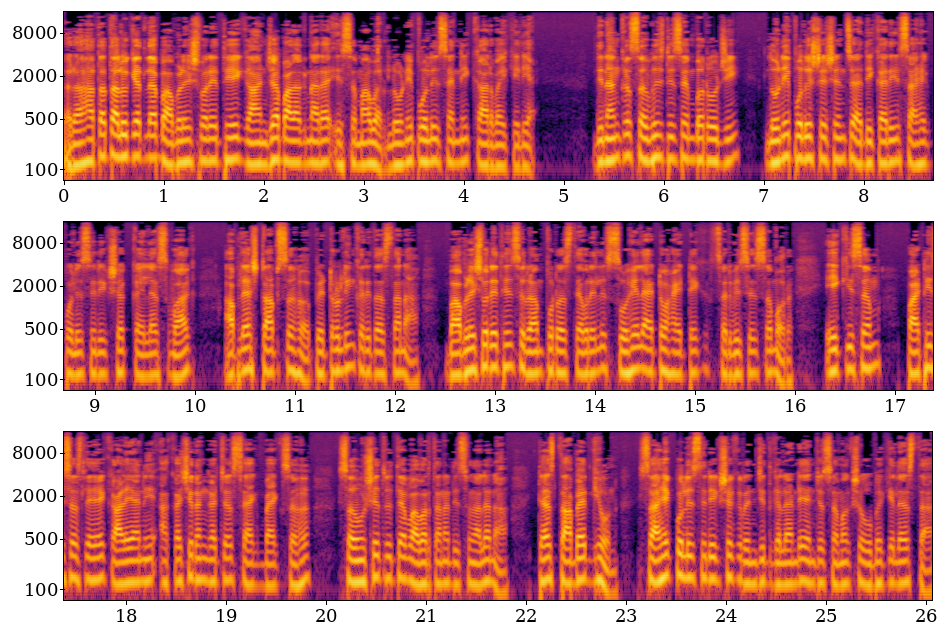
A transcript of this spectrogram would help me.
राहाता तालुक्यातल्या बाबळेश्वर येथे गांजा बाळगणाऱ्या इसमावर लोणी पोलिसांनी कारवाई केली आहे. दिनांक सव्वीस डिसेंबर रोजी लोणी पोलीस स्टेशनचे अधिकारी सहाय्यक पोलीस निरीक्षक कैलास वाघ आपल्या स्टाफसह पेट्रोलिंग करीत असताना बाबळेश्वर येथे श्रीरामपूर रस्त्यावरील सोहेल ॲटो हायटेक सर्व्हिसेस समोर एक इसम पाठीस असलेले काळे आणि आकाशी रंगाच्या सॅक बॅगसह संशयितरित्या वावरताना दिसून आल्यानं त्यास ताब्यात घेऊन सहाय्यक पोलीस निरीक्षक रणजित गलांडे यांच्या समक्ष उभे केले असता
